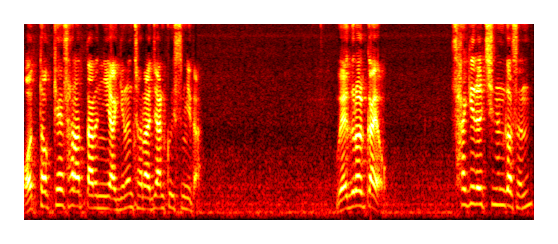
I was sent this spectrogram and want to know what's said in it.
어떻게 살았다는 이야기는 전하지 않고 있습니다. 왜 그럴까요? 사기를 치는 것은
